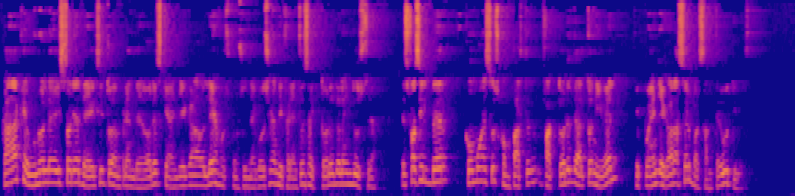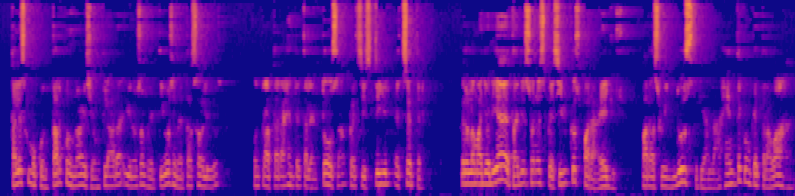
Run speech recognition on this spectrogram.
Cada que uno lee historias de éxito de emprendedores que han llegado lejos con sus negocios en diferentes sectores de la industria, es fácil ver cómo estos comparten factores de alto nivel que pueden llegar a ser bastante útiles, tales como contar con una visión clara y unos objetivos y metas sólidos, contratar a gente talentosa, persistir, etc. Pero la mayoría de detalles son específicos para ellos, para su industria, la gente con que trabajan,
